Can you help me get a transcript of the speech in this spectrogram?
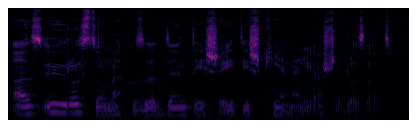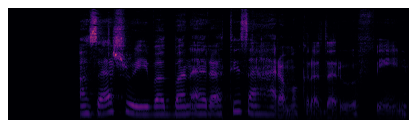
Az ő rosszul meghozott döntéseit is kiemeli a sorozat. Az első évadban erre a 13-okra derül fény.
